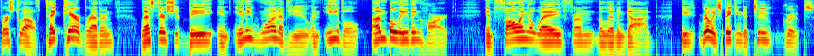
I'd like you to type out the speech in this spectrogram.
Verse 12 Take care, brethren, lest there should be in any one of you an evil, unbelieving heart in falling away from the living God. He's really speaking to two groups.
